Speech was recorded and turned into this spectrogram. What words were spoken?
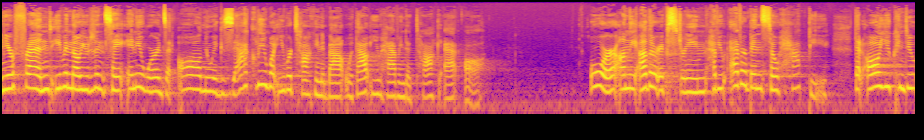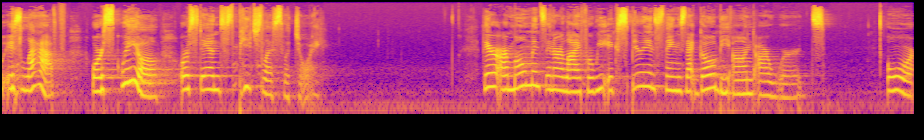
And your friend, even though you didn't say any words at all, knew exactly what you were talking about without you having to talk at all. Or on the other extreme, have you ever been so happy that all you can do is laugh or squeal or stand speechless with joy. There are moments in our life where we experience things that go beyond our words, or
